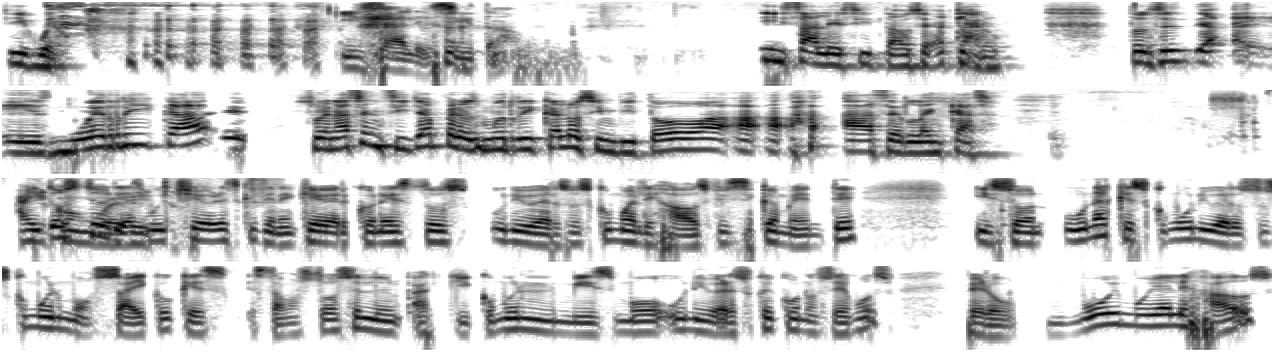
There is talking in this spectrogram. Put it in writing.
y huevo. y salecita. Y salecita, o sea, claro. Entonces, es muy rica, suena sencilla, pero es muy rica, los invito a hacerla en casa. Hay dos teorías muy chéveres que tienen que ver con estos universos como alejados físicamente y son una que es como universos como en mosaico, que es, estamos todos aquí como en el mismo universo que conocemos, pero muy, muy alejados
